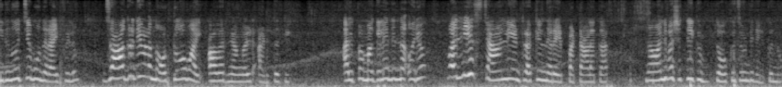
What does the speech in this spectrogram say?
ഇരുന്നൂറ്റി മൂന്ന് റൈഫിലും ജാഗ്രതയുള്ള നോട്ടവുമായി അവർ ഞങ്ങളുടെ അടുത്തെത്തി. അല്പം അകലെ നിന്ന ഒരു വലിയ സ്റ്റാൻലിയൻ ട്രക്കിൽ നിറയെ പട്ടാളക്കാർ നാലു വശത്തേക്കും തോക്ക് ചൂണ്ടി നിൽക്കുന്നു.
